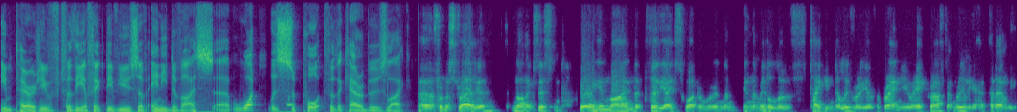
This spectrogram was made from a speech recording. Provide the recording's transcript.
imperative for the effective use of any device. Uh, what was support for the Caribous like? Uh, from Australia, non-existent. Bearing in mind that 38 Squadron were in the in the middle of taking delivery of a brand new aircraft, and really had only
